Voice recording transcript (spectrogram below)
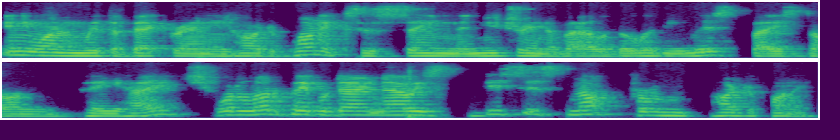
Anyone with a background in hydroponics has seen the nutrient availability list based on pH. What a lot of people don't know is this is not from hydroponics.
